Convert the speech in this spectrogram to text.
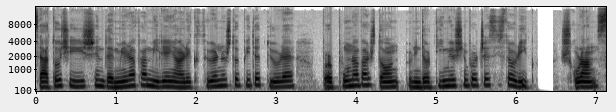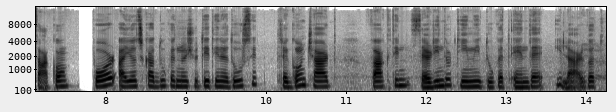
se ato që ishin dhe mijëra familje janë rikthyer në shtëpitë e tyre, por puna vazhdon, rindërtimi është një proces historik, shkruan Sako. Por, ajo çka duket në qytetin e Durrësit tregon qartë faktin se rindërtimi duket ende i largët.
